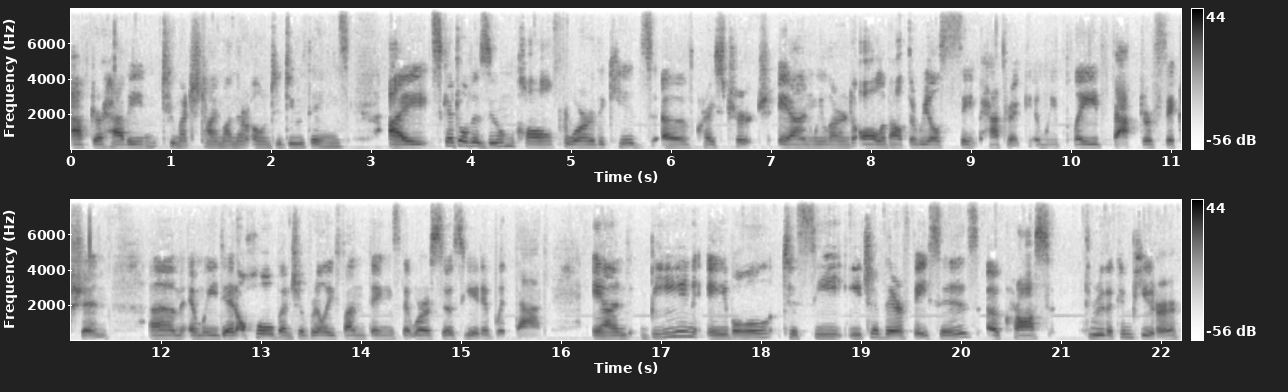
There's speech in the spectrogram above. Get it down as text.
after having too much time on their own to do things. I scheduled a Zoom call for the kids of Christ Church, and we learned all about the real St. Patrick, and we played fact or fiction, um, and we did a whole bunch of really fun things that were associated with that. And being able to see each of their faces across through the computer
